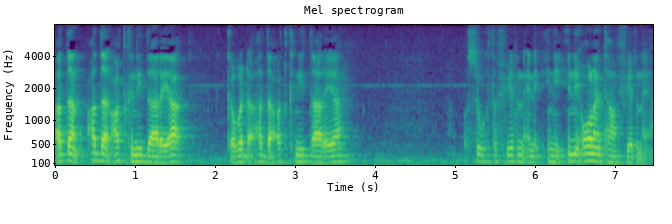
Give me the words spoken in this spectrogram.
haddaan haddaan codka nii daarayaa gabadha haddaan codka nii daarayaa sawirta fiirina in in in online taan fiirinaya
